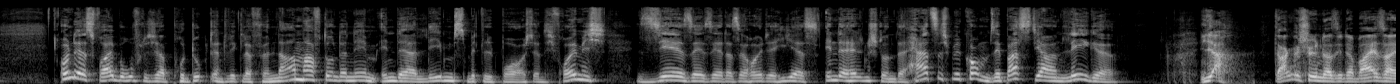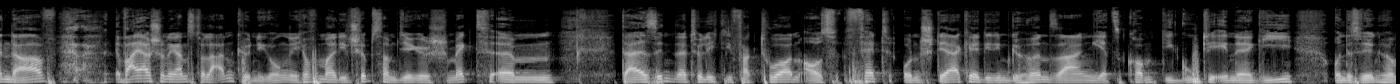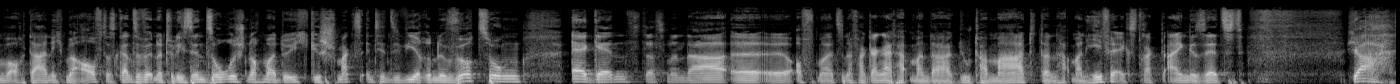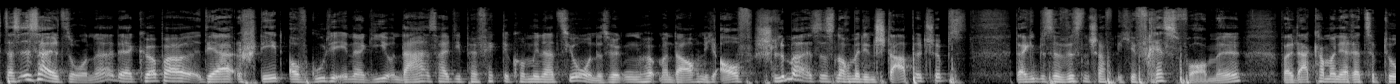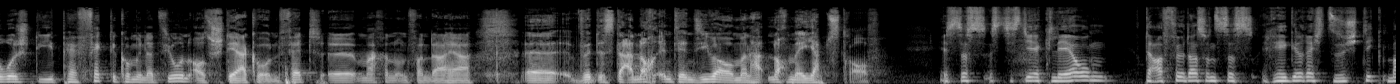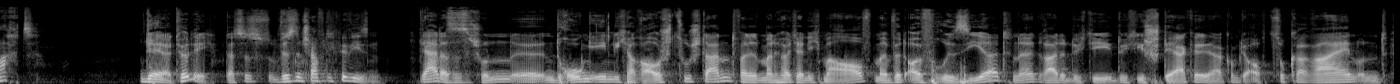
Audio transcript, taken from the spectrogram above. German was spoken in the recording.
und er ist freiberuflicher Produktentwickler für namhafte Unternehmen in der Lebensmittelbranche. Und ich freue mich sehr, sehr, sehr, dass er heute hier ist in der Heldenstunde. Herzlich willkommen, Sebastian Lege. Ja, Dankeschön, dass ich dabei sein darf. War ja schon eine ganz tolle Ankündigung. Ich hoffe mal, die Chips haben dir geschmeckt. Ähm, da sind natürlich die Faktoren aus Fett und Stärke, die dem Gehirn sagen, jetzt kommt die gute Energie und deswegen hören wir auch da nicht mehr auf. Das Ganze wird natürlich sensorisch nochmal durch geschmacksintensivierende Würzungen ergänzt, dass man da äh, äh oftmals in der Vergangenheit hat man da Glutamat, dann hat man Hefeextrakt eingesetzt. Ja, das ist halt so, ne? Der Körper, der steht auf gute Energie und da ist halt die perfekte Kombination. Deswegen hört man da auch nicht auf. Schlimmer ist es noch mit den Stapelchips. Da gibt es eine wissenschaftliche Fressformel, weil da kann man ja rezeptorisch die perfekte Kombination aus Stärke und Fett äh, machen und von daher äh, wird es da noch intensiver und man hat noch mehr Japs drauf. Ist das, ist das die Erklärung dafür, dass uns das regelrecht süchtig macht? Ja, natürlich. Das ist wissenschaftlich bewiesen. Ja, das ist schon äh, ein drogenähnlicher Rauschzustand, weil man hört ja nicht mal auf, man wird euphorisiert, ne, gerade durch die durch die Stärke, ja, kommt ja auch Zucker rein und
